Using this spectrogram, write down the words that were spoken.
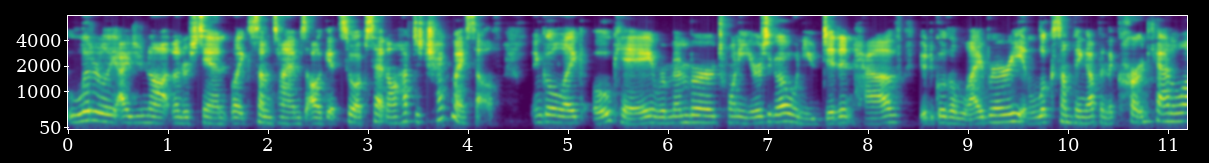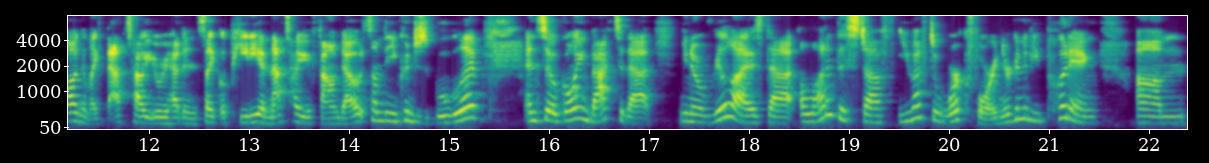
literally, I do not understand. Like, sometimes I'll get so upset and I'll have to check myself and go, like, okay, remember 20 years ago when you didn't have, you had to go to the library and look something up in the card catalog. And like that's how you had an encyclopedia and that's how you found out something. You couldn't just Google it. And so going back to that, you know, realize that a lot of this stuff you have to work for and you're going to be putting, um,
